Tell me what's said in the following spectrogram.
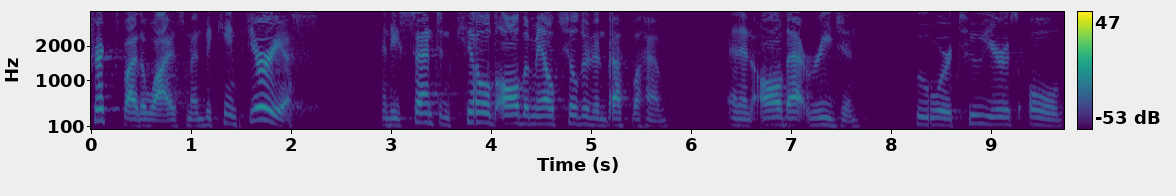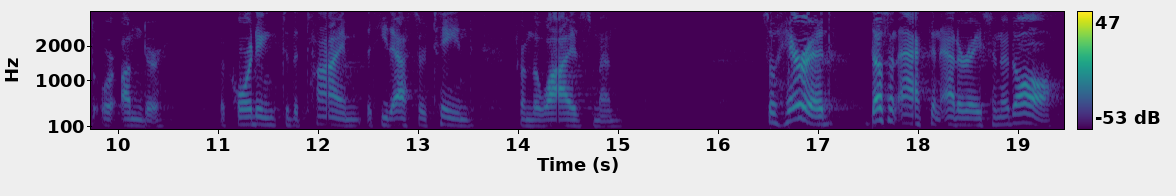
tricked by the wise men, became furious, and he sent and killed all the male children in Bethlehem and in all that region who were two years old or under, according to the time that he'd ascertained from the wise men. So Herod doesn't act in adoration at all.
